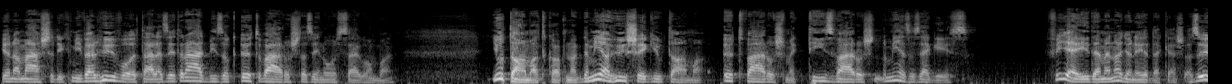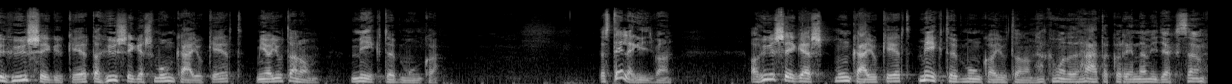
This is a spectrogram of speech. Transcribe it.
Jön a második, mivel hű voltál, ezért rád bízok öt várost az én országomban. Jutalmat kapnak, de mi a hűség jutalma? Öt város, meg tíz város, de mi ez az egész? Figyelj ide, mert nagyon érdekes. Az ő hűségükért, a hűséges munkájukért mi a jutalom? Még több munka. Ez tényleg így van. A hűséges munkájukért még több munkajutalom. Akkor mondod, hát akkor én nem igyekszem.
